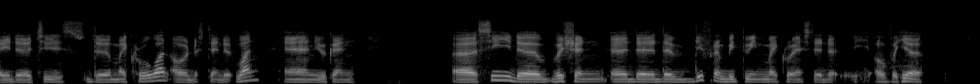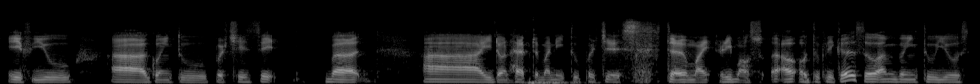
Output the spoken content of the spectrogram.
either choose the micro one or the standard one and you can uh, see the version uh, the the difference between micro and standard over here if you are going to purchase it. But I don't have the money to purchase the my remouse uh, auto clicker so I'm going to use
